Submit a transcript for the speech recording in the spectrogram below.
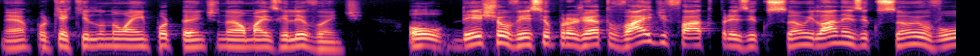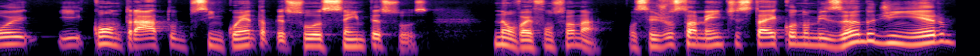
né? Porque aquilo não é importante, não é o mais relevante. Ou deixa eu ver se o projeto vai de fato para execução e lá na execução eu vou e contrato 50 pessoas, 100 pessoas. Não vai funcionar. Você justamente está economizando dinheiro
